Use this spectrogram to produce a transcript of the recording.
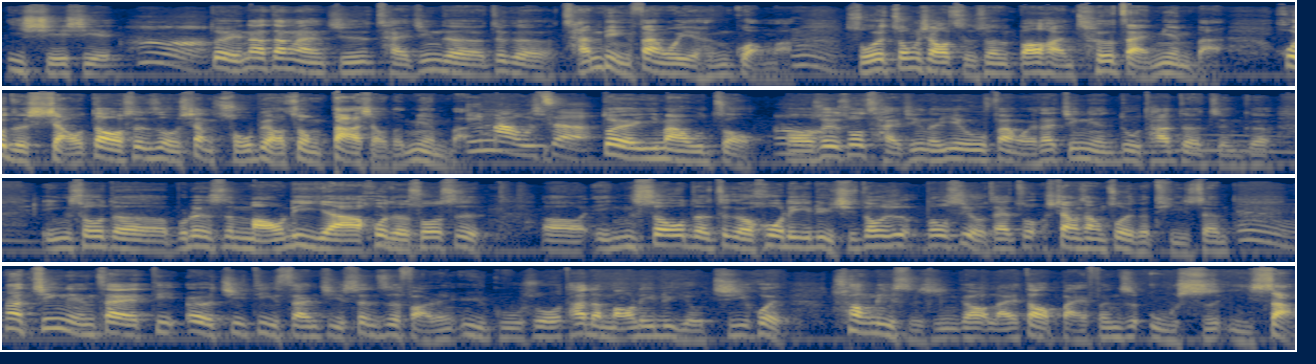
一些些。嗯对，那当然，其实彩金的这个产品范围也很广嘛。嗯所谓中小尺寸，包含车载面板，或者小到甚至这种像手表这种大小的面板一。码五折，对，一码五走哦，所以说彩金的业务范围，它今年度它的整个营收的，不论是毛利啊，或者说是呃营收的这个获利率，其实都是都是有在做向上做一个提升。嗯，那今年在第二季、第三季，甚至法人预估说它的毛利率有机会创历史新高，来到百分之五十以上。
